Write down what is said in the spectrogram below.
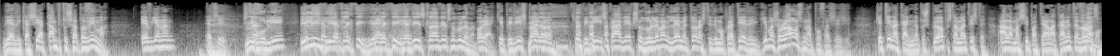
διαδικασία κάμπτουσα το βήμα. Έβγαιναν έτσι, στη Ναι. Βουλή. Οι και τους λίγοι, οι έλεγαν- εκλεκτοί. Οι Ναι, εκλεκτοί ναι, γιατί οι σκλάβοι έξω δούλευαν. Ωραία. Και επειδή, οι σκλάβοι, τα- και επειδή οι σκλάβοι έξω δούλευαν, λέμε τώρα στη δημοκρατία δική μας ο λαός να αποφασίζει. Και τι να κάνει, να τους πει: Όπ, σταματήστε. Άλλα μας είπατε, άλλα κάνετε δρόμο.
